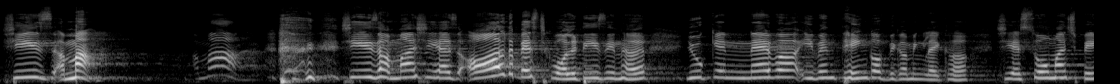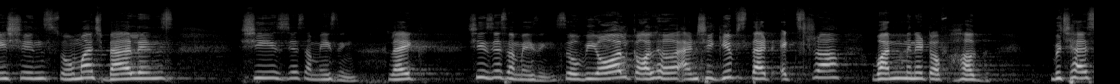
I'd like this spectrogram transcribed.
She's Amma. She is Amma. She has all the best qualities in her. You can never even think of becoming like her. She has so much patience, so much balance. She is just amazing. Like, she's just amazing. So we all call her, and she gives that extra one minute of hug, which has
